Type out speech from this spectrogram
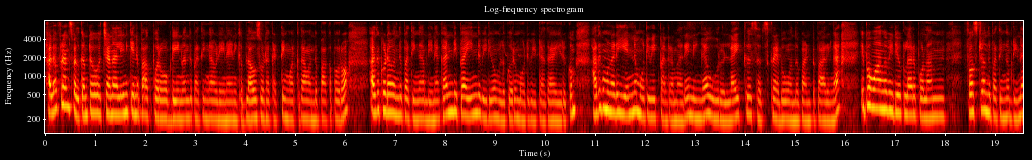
Hello friends welcome to channel இன்றைக்கி என்ன பார்க்க போகிறோம் அப்படின்னு வந்து பார்த்திங்க அப்படின்னா இன்றைக்கி ப்ளவுஸோட கட்டிங் ஒர்க் தான் வந்து பார்க்க போகிறோம் அது கூட வந்து பார்த்திங்க அப்படின்னா கண்டிப்பாக இந்த வீடியோ உங்களுக்கு ஒரு மோட்டிவேட்டாக தான் இருக்கும். அதுக்கு முன்னாடி என்ன மோட்டிவேட் பண்ணுற மாதிரி நீங்கள் ஒரு லைக்கு சப்ஸ்கிரைபும் வந்து பண்ணிட்டு பாருங்கள் இப்போ வாங்க வீடியோக்குள்ளார போகலாம் ஃபர்ஸ்ட்டு வந்து பார்த்திங்க அப்படின்னா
